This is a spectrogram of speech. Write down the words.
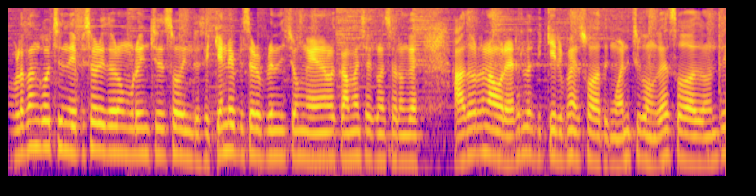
அவ்வளோதான் கோச்சு இந்த எபிசோடு இதோட முடிஞ்சு. ஸோ இந்த செகண்ட் எபிசோடு எப்படி இருந்துச்சு உங்கள் என்னோட கமெண்ட் செக்ஷன் சொல்லுங்கள் அதோட நான் ஒரு இடத்துல திக்கிருப்பேன் ஸோ அதுக்கு மன்னிச்சுக்கோங்க. ஸோ அது வந்து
